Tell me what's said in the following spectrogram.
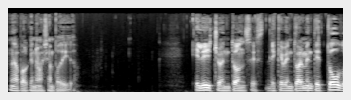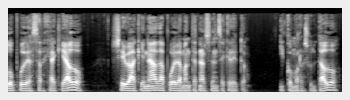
no porque no hayan podido. El hecho entonces de que eventualmente todo pueda ser hackeado lleva a que nada pueda mantenerse en secreto, y como resultado,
